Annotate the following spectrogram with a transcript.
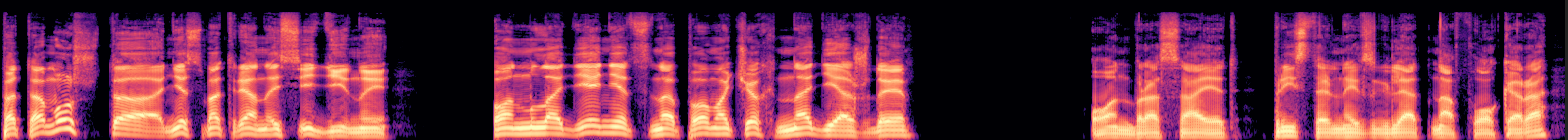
Потому что, несмотря на седины, он младенец на помощах надежды. Он бросает пристальный взгляд на Фокера —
